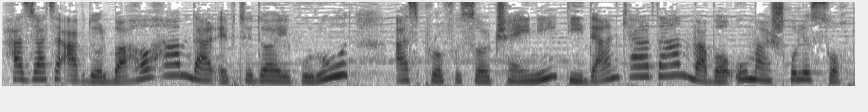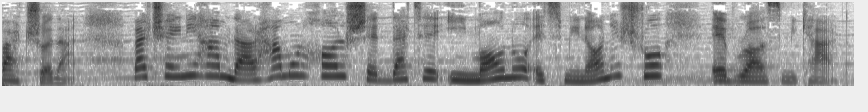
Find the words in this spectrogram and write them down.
حضرت عبدالبها هم در ابتدای ورود از پروفسور چینی دیدن کردند و با او مشغول صحبت شدند و چینی هم در همون حال شدت ایمان و اطمینانش رو ابراز می کرد.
